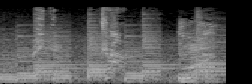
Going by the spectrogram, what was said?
Come, come.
